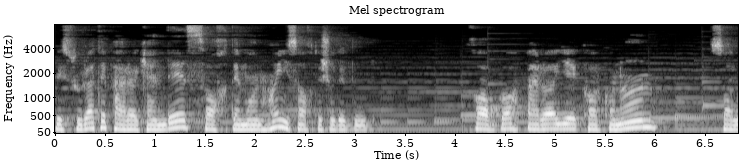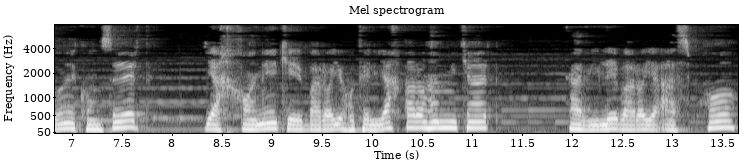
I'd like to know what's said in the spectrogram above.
به صورت پراکنده ساختمان هایی ساخته شده بود. خوابگاه برای کارکنان، سالن کنسرت، یخخانه که برای هتل یخ فراهم می کرد، طویله برای اسبها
